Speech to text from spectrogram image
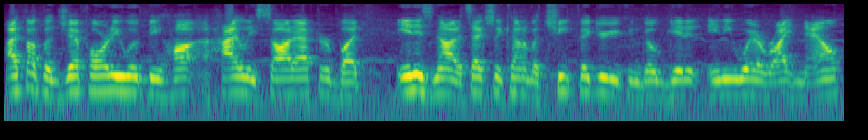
I thought the Jeff Hardy would be highly sought after, but it is not. It's actually kind of a cheap figure. You can go get it anywhere right now.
